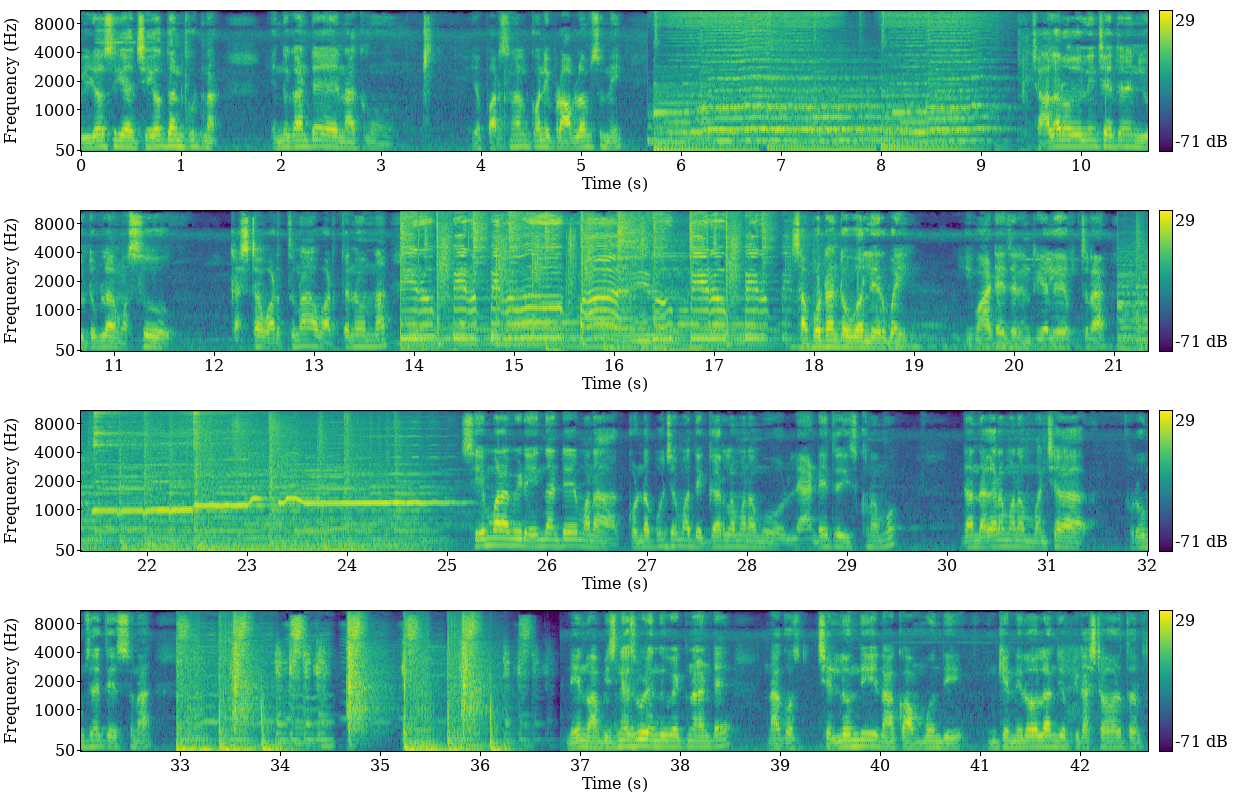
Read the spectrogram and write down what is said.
Videos ఇక చేయొద్దు అనుకుంటున్నా ఎందుకంటే నాకు ఇక పర్సనల్ కొన్ని ప్రాబ్లమ్స్ ఉన్నాయి. చాలా రోజుల నుంచి అయితే నేను యూట్యూబ్లో మస్తు కష్టపడుతున్నా పడుతూనే ఉన్నా. సపోర్ట్ అంటే ఎవరు లేరు బై. ఈ మాట అయితే నేను రియల్గా చెప్తున్నా. సేమ్ మనం వీడు ఏంటంటే మన కొండపోచమ్మ దగ్గరలో మనము ల్యాండ్ అయితే తీసుకున్నాము. దాని దగ్గర మనం మంచిగా రూమ్స్ అయితే ఇస్తున్నా నేను ఆ బిజినెస్ కూడా ఎందుకు పెట్టినా అంటే నాకు చెల్లు ఉంది నాకు అమ్మ ఉంది ఇంకెన్ని రోజులు అని చెప్పి కష్టపడతారు.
